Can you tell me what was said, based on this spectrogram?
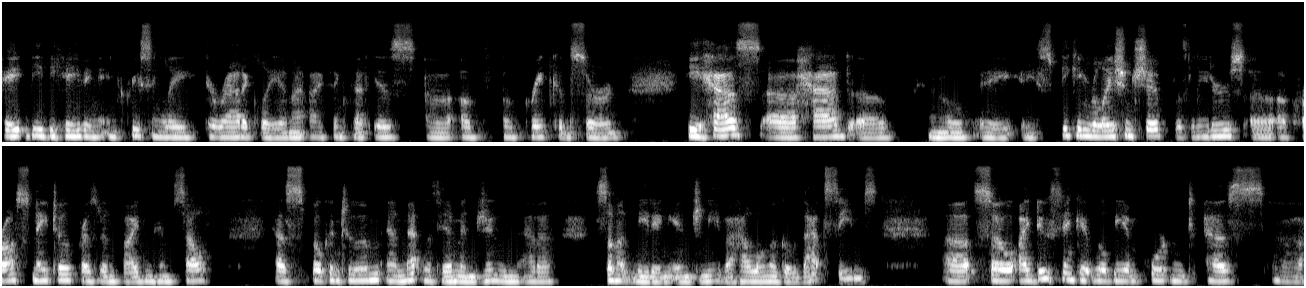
be behaving increasingly erratically, and I, I think that is uh, of of great concern. He has uh, had, uh, you know, a, a speaking relationship with leaders uh, across NATO. President Biden himself has spoken to him and met with him in June at a summit meeting in Geneva. How long ago that seems. Uh, so I do think it will be important as uh,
